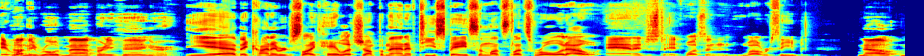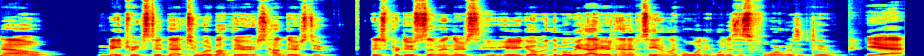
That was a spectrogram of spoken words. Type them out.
It on was the roadmap or anything or yeah, they kind of were just like, "Hey, let's jump in the NFT space and let's let's roll it out," and it just it wasn't well received. now now Matrix did that too. What about theirs? How did theirs do? They just produced them and there's here you go. The movie's out here's an NFT and I'm like, well, what what is this for? What does it do? Yeah.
